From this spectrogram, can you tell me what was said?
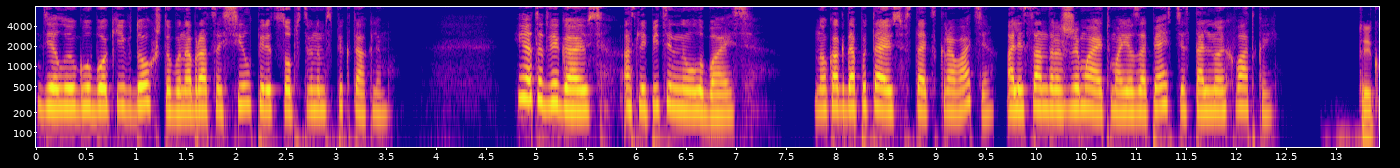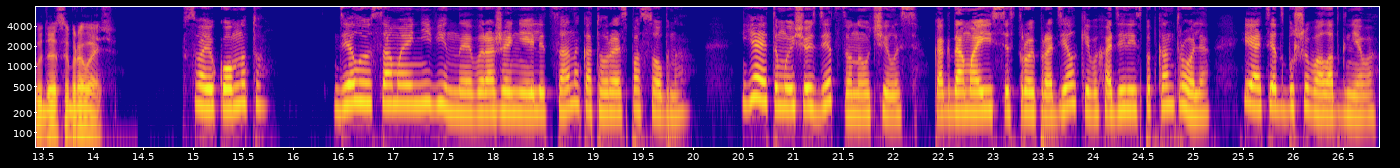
Делаю глубокий вдох, чтобы набраться сил перед собственным спектаклем. И отодвигаюсь, ослепительно улыбаясь. Но когда пытаюсь встать с кровати, Александра сжимает мое запястье стальной хваткой. «Ты куда собралась?» «В свою комнату. Делаю самое невинное выражение лица, на которое способна. Я этому еще с детства научилась, когда мои с сестрой проделки выходили из-под контроля, и отец бушевал от гнева.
